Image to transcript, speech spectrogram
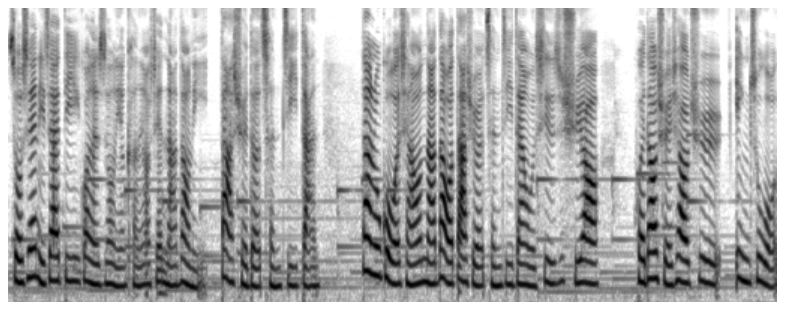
首先你在第一关的时候，你可能要先拿到你大学的成绩单。但如果我想要拿到我大学的成绩单，我其实是需要回到学校去印出我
